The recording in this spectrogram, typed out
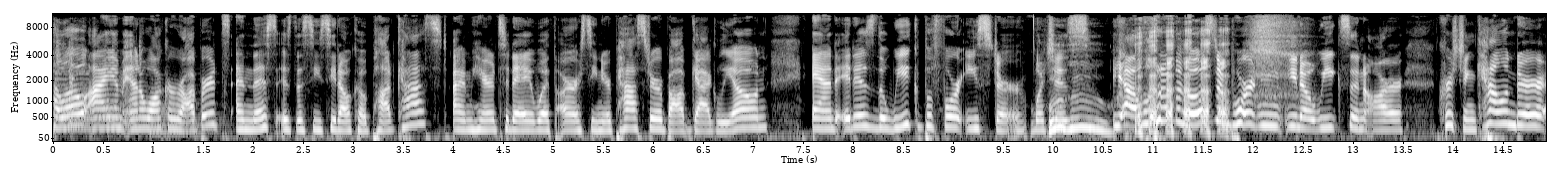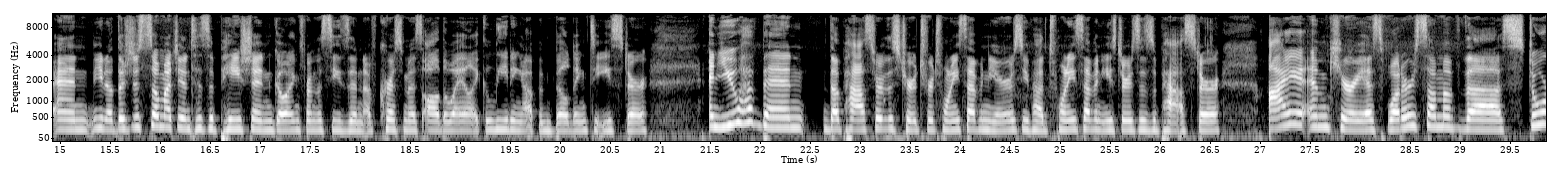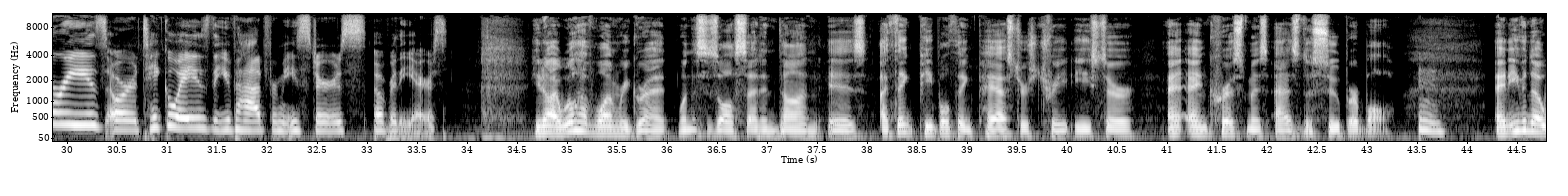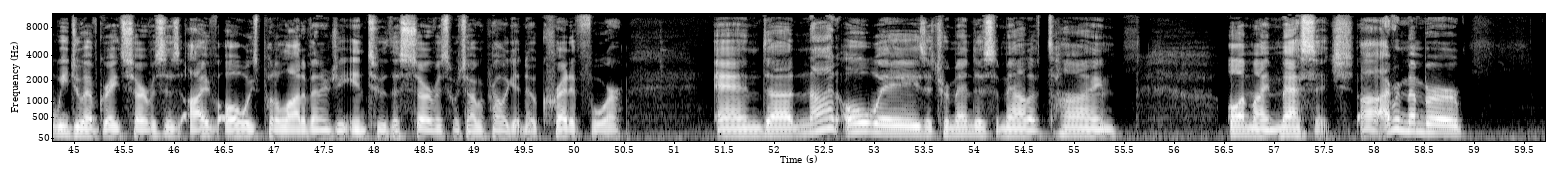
Hello, I am Anna Walker Roberts, and this is the CC Delco podcast. I'm here today with our senior pastor, Bob Gaglione, and it is the week before Easter, which Woo-hoo. is yeah one of the most important you know weeks in our Christian calendar, and you know there's just so much anticipation going from the season of Christmas all the way like leading up and building to Easter. And you have been the pastor of this church for 27 years. You've had 27 Easters as a pastor. I am curious, what are some of the stories or takeaways that you've had from Easters over the years? You know, I will have one regret when this is all said and done is I think people think pastors treat Easter and, and Christmas as the Super Bowl. Mm. And even though we do have great services, I've always put a lot of energy into the service, which I would probably get no credit for. And uh, not always a tremendous amount of time on my message. Uh, I remember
